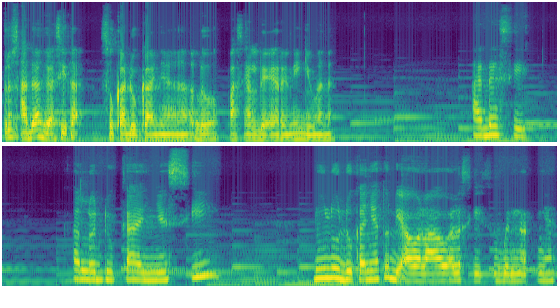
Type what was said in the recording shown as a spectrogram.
Terus ada nggak sih tak suka dukanya lo pas LDR ini gimana? Ada sih. Kalau dukanya sih, dulu dukanya tuh di awal-awal sih sebenarnya.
